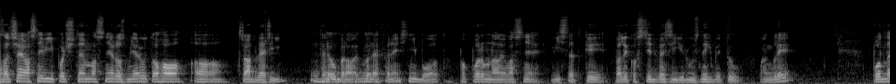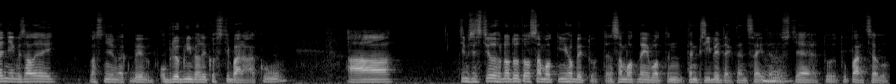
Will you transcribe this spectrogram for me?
Začali vlastně výpočtem vlastně rozměru toho třeba dveří, kterou mhm, bral jako mm-hmm. referenční bod, pak porovnali vlastně výsledky velikosti dveří různých bytů v Anglii. Podle nich vzali vlastně jakoby obdobné velikosti baráků a tím zjistil hodnotu toho samotného bytu, ten samotný ten, ten příbytek, ten celý, mm. ten mhm. prostě tu, tu parcelu.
